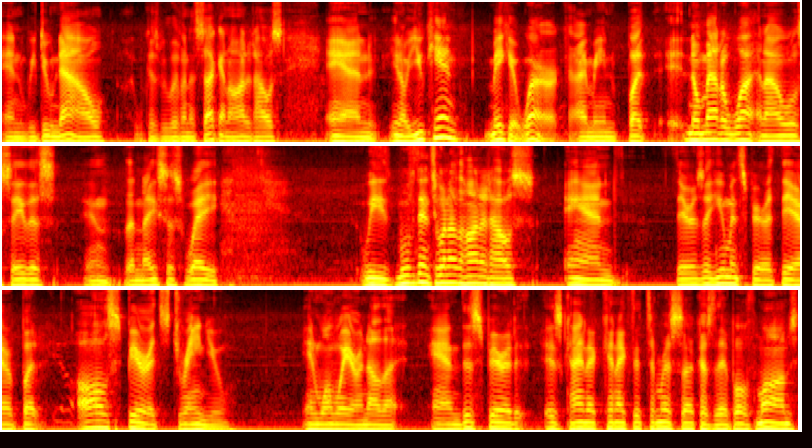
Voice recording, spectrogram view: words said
and we do now because we live in a second haunted house and you know you can make it work. I mean but eh, no matter what and i will say this in the nicest way we moved into another haunted house and there's a human spirit there but all spirits drain you in one way or another. And this spirit is kind of connected to marissa because they're both moms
